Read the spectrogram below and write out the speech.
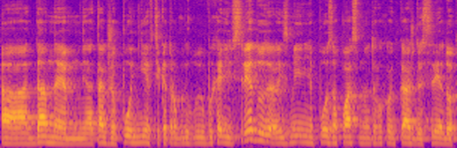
данные также по нефти, которые будут выходить в среду, изменения по запасам, это выходит каждую среду.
